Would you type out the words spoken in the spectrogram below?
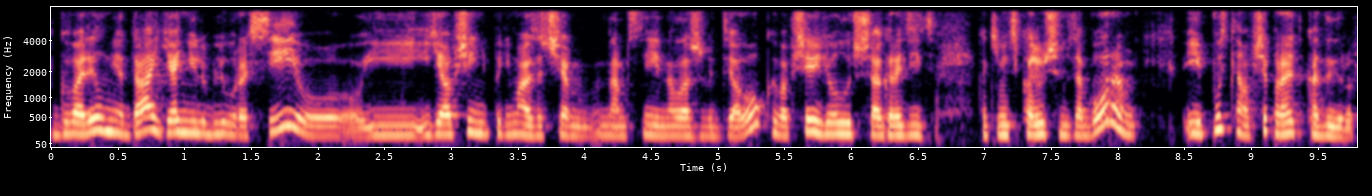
говорил мне, да, я не люблю Россию, и, я вообще не понимаю, зачем нам с ней налаживать диалог, и вообще ее лучше оградить каким-нибудь колючим забором, и пусть там вообще правит Кадыров.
